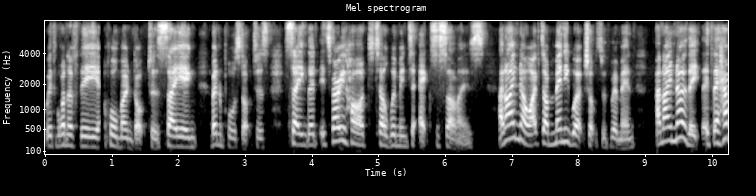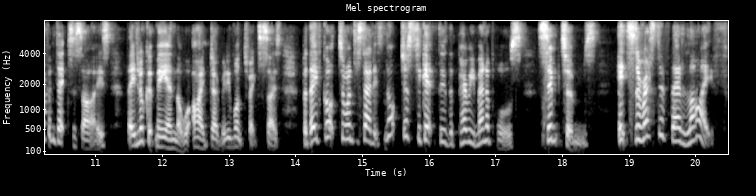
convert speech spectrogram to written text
with one of the hormone doctors saying, menopause doctors, saying that it's very hard to tell women to exercise. And I know I've done many workshops with women, and I know they if they haven't exercised, they look at me and well, oh, I don't really want to exercise. But they've got to understand it's not just to get through the perimenopause symptoms; it's the rest of their life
